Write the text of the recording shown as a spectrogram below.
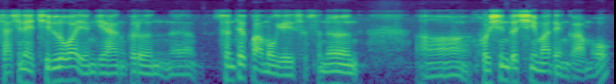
자신의 진로와 연계한 그런 어, 선택 과목에 있어서는 어, 훨씬 더 심화된 과목,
